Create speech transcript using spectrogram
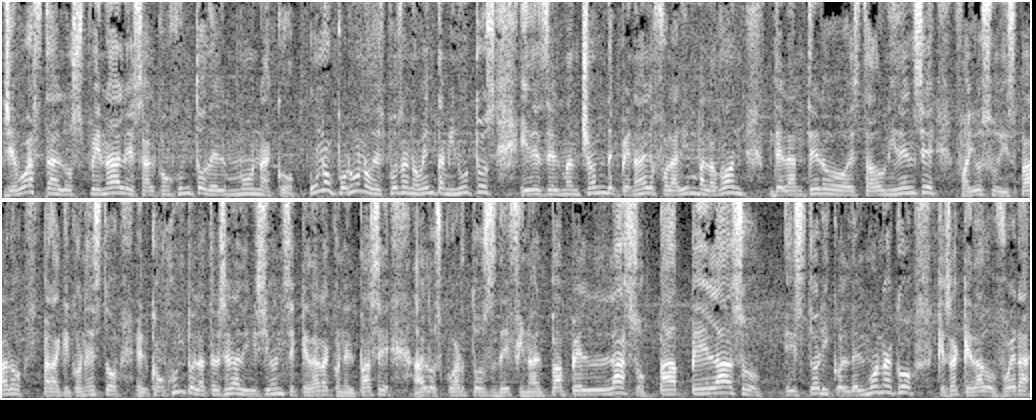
llevó hasta los penales al conjunto del Mónaco. Uno por uno después de 90 minutos y desde el manchón de penal Folarín Balogón, delantero estadounidense, falló su disparo para que con esto el conjunto de la tercera división se quedara con el pase a los cuartos de final. Papelazo, papelazo histórico el del Mónaco que se ha quedado fuera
